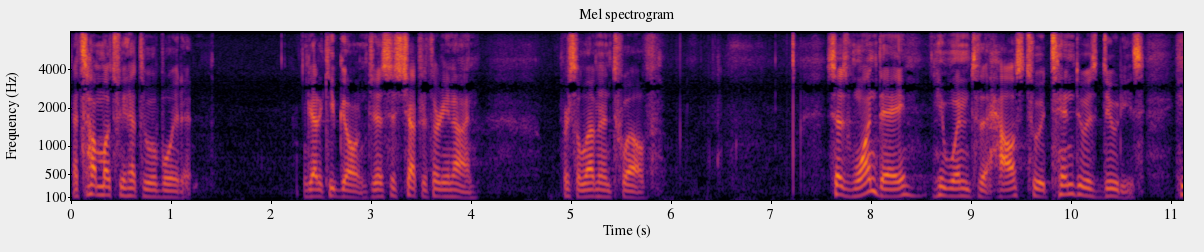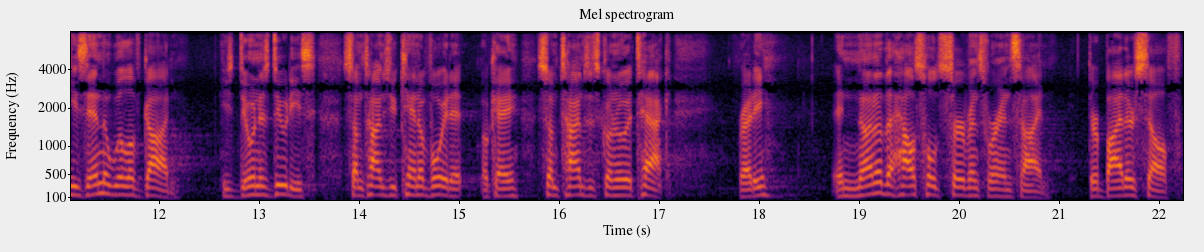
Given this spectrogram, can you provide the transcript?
That's how much we have to avoid it you got to keep going. Genesis chapter 39, verse 11 and 12. It says, One day he went into the house to attend to his duties. He's in the will of God. He's doing his duties. Sometimes you can't avoid it, okay? Sometimes it's going to attack. Ready? And none of the household servants were inside. They're by themselves.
